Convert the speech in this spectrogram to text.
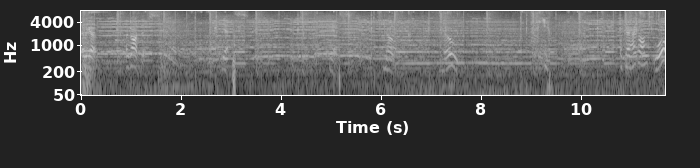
There we go. I got this. Yes. No. No. Okay, hang on. Whoa.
